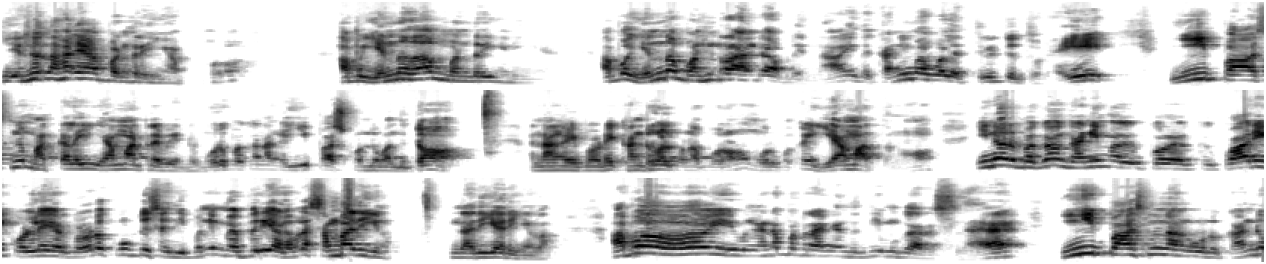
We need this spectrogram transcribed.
என்னதான்யா பண்றீங்க அப்போ? அப்போ என்னதான் பண்றீங்க நீங்க? அப்போ என்ன பண்றாங்க அப்படின்னா இந்த கனிம வள திருட்டுத்துறை இ பாஸ்னு மக்களை ஏமாற்ற வேண்டும். ஒரு பக்கம் நாங்க இ பாஸ் கொண்டு வந்துட்டோம். நாங்கள் இப்போ அப்படியே கண்ட்ரோல் பண்ண போகிறோம் ஒரு பக்கம் ஏமாற்றணும் இன்னொரு பக்கம் கனிம குவாரி கொள்ளையர்களோட கூட்டு சதி பண்ணி மிகப்பெரிய அளவில் சம்பாதிக்கணும். இந்த அதிகாரிகள்லாம் அப்போது இவங்க என்ன பண்ணுறாங்க இந்த திமுக அரசில்? இ பாஸ்னு நாங்கள் ஒன்று கண்டு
